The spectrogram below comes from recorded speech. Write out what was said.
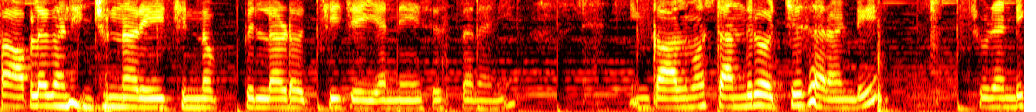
కాపలాగా నించున్నారు. ఏ చిన్న పిల్లాడు వచ్చి చెయ్యన్ని వేసేస్తారని. ఇంకా ఆల్మోస్ట్ అందరూ వచ్చేసారండి. చూడండి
